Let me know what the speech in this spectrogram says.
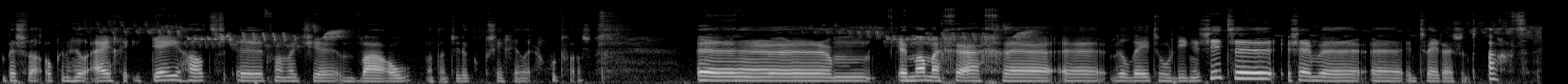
best wel ook een heel eigen idee had van wat je wou. Wat natuurlijk op zich heel erg goed was. Uh, en mama graag uh, uh, wil weten hoe dingen zitten, zijn we uh, in 2008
